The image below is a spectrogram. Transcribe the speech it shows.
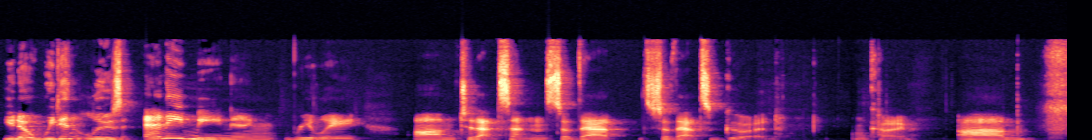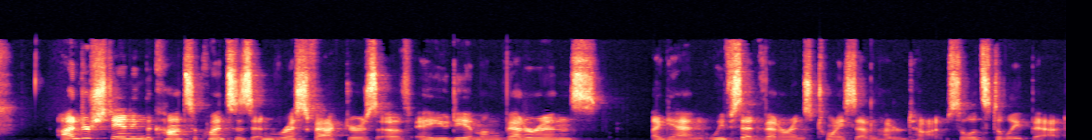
You know, we didn't lose any meaning really um, to that sentence, so that so that's good. Okay. Um, understanding the consequences and risk factors of AUD among veterans again, we've said veterans 2,700 times, so let's delete that.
